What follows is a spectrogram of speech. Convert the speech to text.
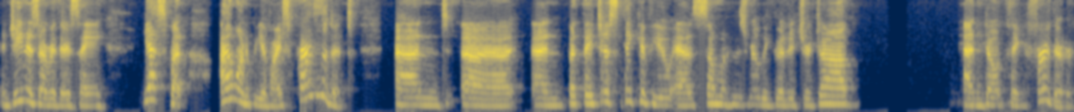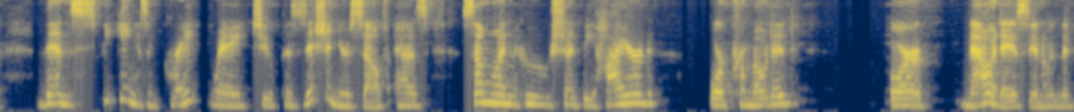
And Gina's over there saying, yes, but I want to be a vice president. And uh, and but they just think of you as someone who's really good at your job, and don't think further then speaking is a great way to position yourself as someone who should be hired or promoted or nowadays you know in the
